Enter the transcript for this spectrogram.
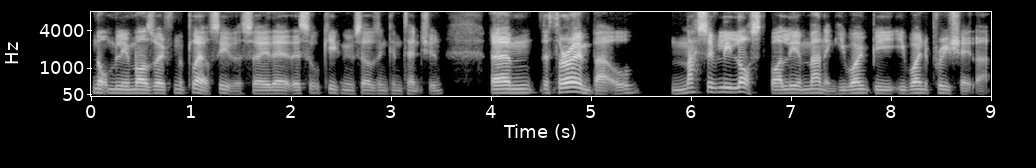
not a million miles away from the playoffs either, so they're they're sort of keeping themselves in contention. Um, the throw-in battle massively lost by Liam Manning. He won't be he won't appreciate that.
